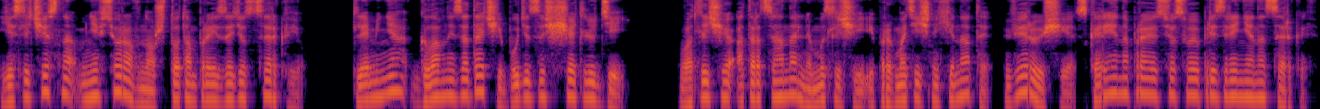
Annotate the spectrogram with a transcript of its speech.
Если честно, мне все равно, что там произойдет с церковью. Для меня главной задачей будет защищать людей. В отличие от рационально мыслящей и прагматичной Хинаты, верующие скорее направят все свое презрение на церковь.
